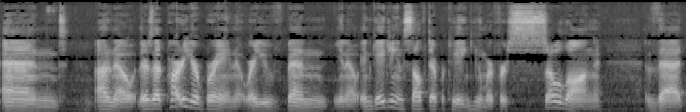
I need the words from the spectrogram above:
and, I don't know, there's that part of your brain where you've been, you know, engaging in self-deprecating humor for so long that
